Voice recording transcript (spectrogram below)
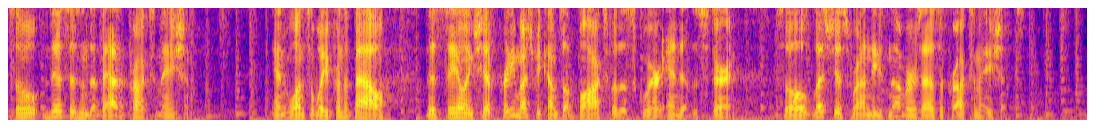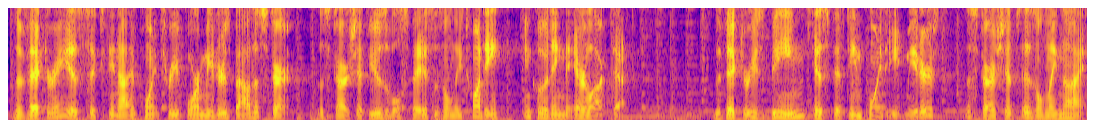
so this isn't a bad approximation. And once away from the bow, this sailing ship pretty much becomes a box with a square end at the stern, so let's just run these numbers as approximations. The Victory is 69.34 meters bow to stern. The Starship usable space is only 20, including the airlock deck. The Victory's beam is 15.8 meters, the Starship's is only 9.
